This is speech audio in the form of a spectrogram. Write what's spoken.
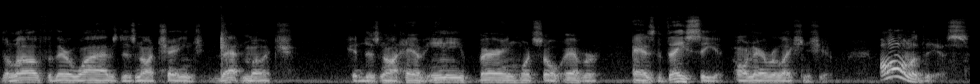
The love for their wives does not change that much. It does not have any bearing whatsoever as they see it on their relationship. All of this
